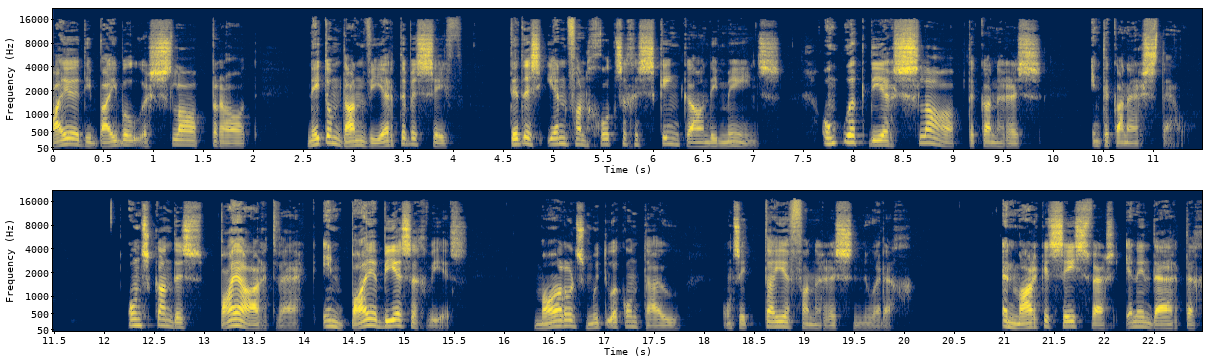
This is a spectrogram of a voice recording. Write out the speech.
baie die Bybel oor slaap praat, net om dan weer te besef dit is een van God se geskenke aan die mens om ook deur slaap te kan rus en te kan herstel. Ons kan dus baie hard werk en baie besig wees maar ons moet ook onthou ons het tye van rus nodig. In Markus 6 vers 31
